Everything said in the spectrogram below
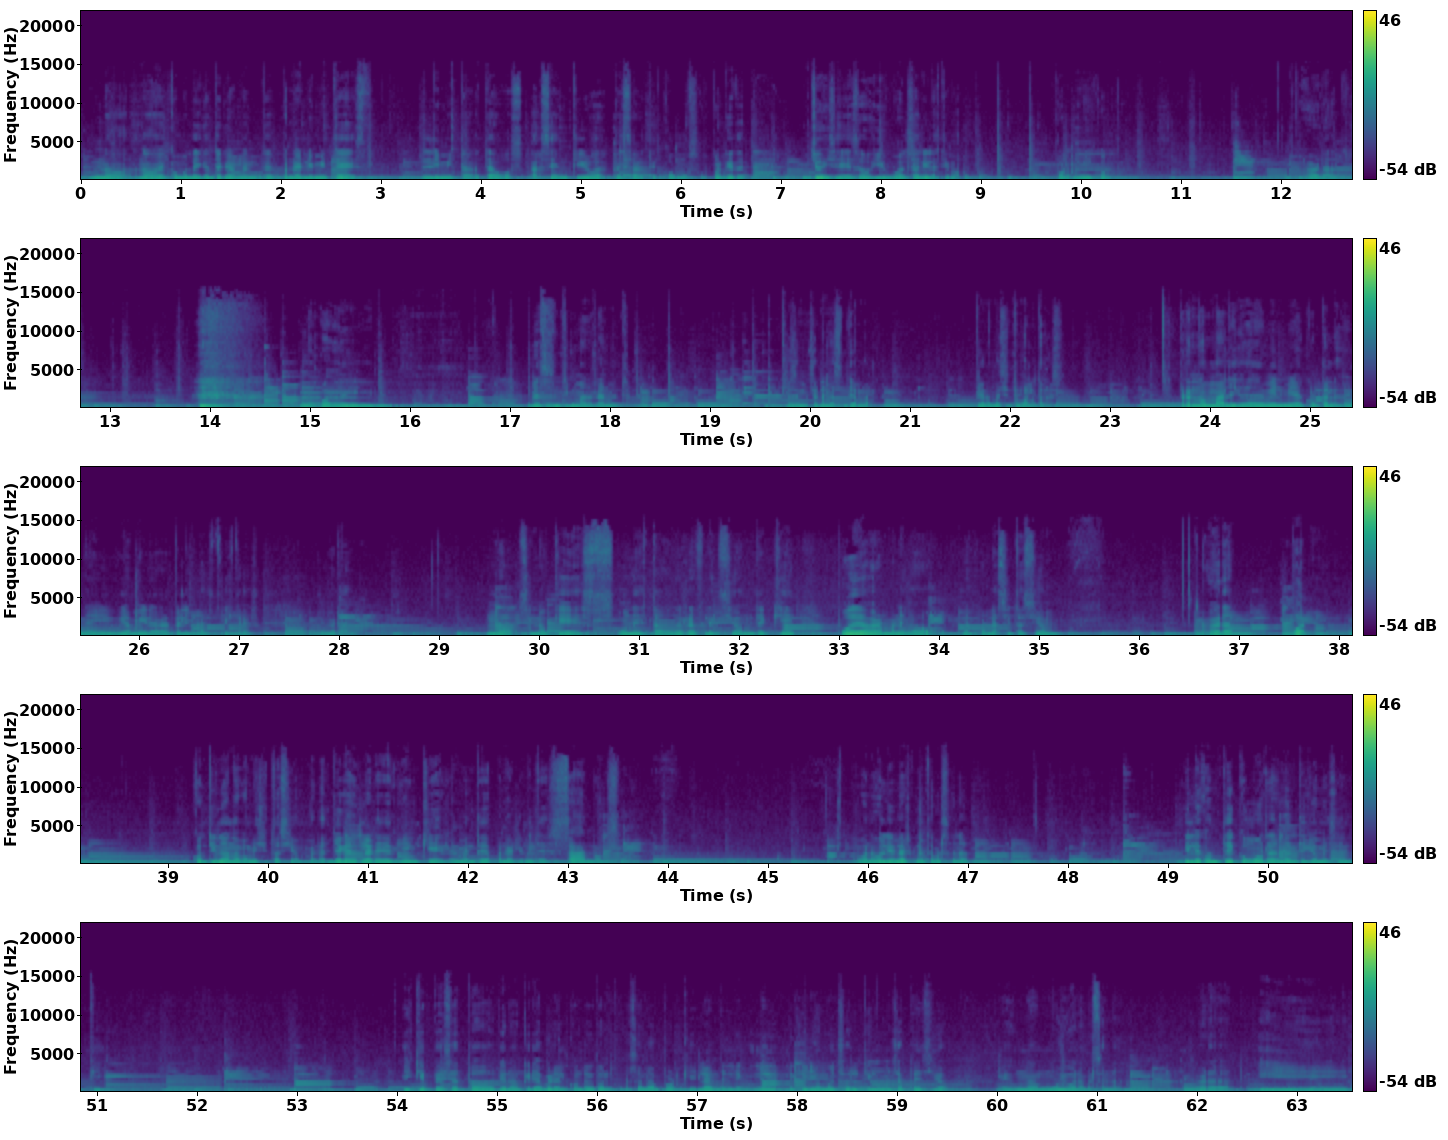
No, no, es como le dije anteriormente, poner límite es limitarte a vos, a sentir o a expresarte como sos. Porque yo hice eso, igual salí lastimado. Por mi culpa. ¿Verdad? Me acuerdo y me hace sentir mal realmente. Hace mucho no me sentía mal. Y ahora me siento mal otra vez. Pero no mal, hija de mil, me voy a cortar las venas y voy a mirar películas tristes. ¿Verdad? No, sino que es un estado de reflexión de que pude haber manejado mejor la situación. ¿Verdad? Bueno. Continuando con mi situación. Ya que aclaré bien que es realmente poner límites sanos. Bueno, volví a hablar con esta persona y le conté cómo realmente yo me sentí. Y que pese a todo, yo no quería perder el contacto con esta persona porque le, le, le quería mucho, le tengo mucho aprecio. Es una muy buena persona, ¿verdad? Y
